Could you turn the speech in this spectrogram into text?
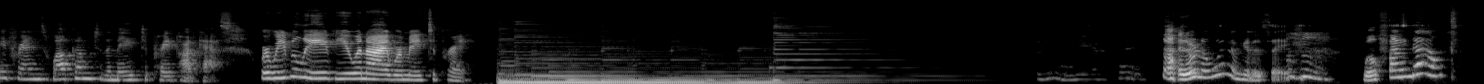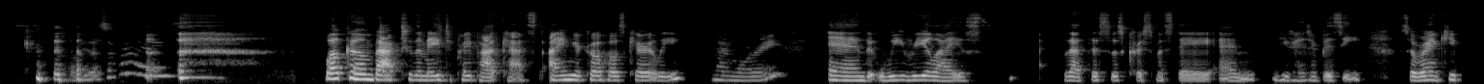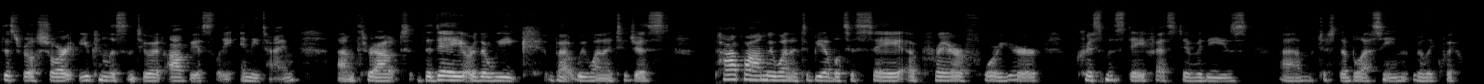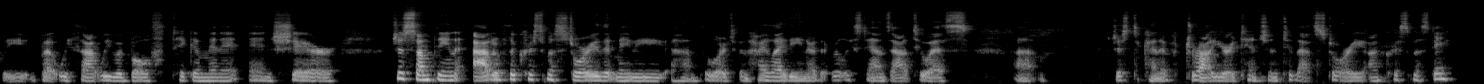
Hey, friends, welcome to the Made to Pray podcast, where we believe you and I were made to pray. I don't know what I'm going to say. we'll find out. Welcome back to the Made to Pray podcast. I'm your co host, Karrilee. And I'm Lori. And we realize that this is Christmas Day and you guys are busy. So we're going to keep this real short. You can listen to it, obviously, anytime um, throughout the day or the week. But we wanted to just pop on. We wanted to be able to say a prayer for your Christmas Day festivities. Um, just a blessing really quickly. But we thought we would both take a minute and share just something out of the Christmas story that maybe um, the Lord's been highlighting or that really stands out to us. Um, just to kind of draw your attention to that story on Christmas Day.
